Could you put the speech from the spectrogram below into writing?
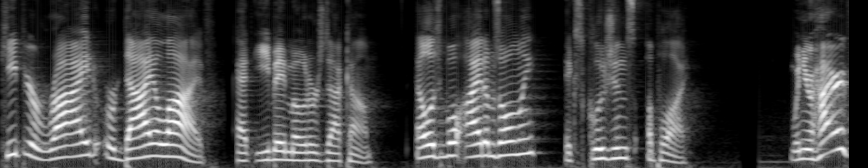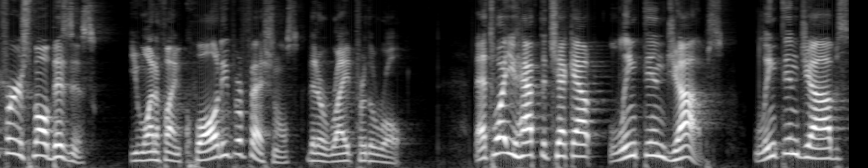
Keep your ride or die alive at ebaymotors.com. Eligible items only, exclusions apply. When you're hiring for your small business, you want to find quality professionals that are right for the role. That's why you have to check out LinkedIn Jobs. LinkedIn Jobs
